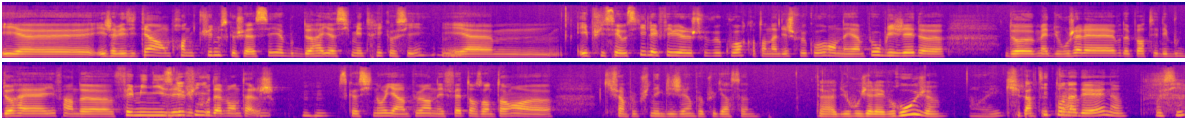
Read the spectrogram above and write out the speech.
Euh, et, j'avais hésité à en prendre qu'une parce que je suis assez boucle d'oreille asymétrique aussi. Mhm. Et, euh, et puis c'est aussi l'effet cheveux courts. Quand on a des cheveux courts, on est un peu obligé de, de mettre du rouge à lèvres, de porter des boucles d'oreilles, enfin de féminiser du coup davantage. Mhm. Mhm. Parce que sinon il y a un peu un effet de temps en temps euh, qui fait un peu plus négligé, un peu plus garçonne. Tu as du rouge à lèvres rouge qui fait partie de ton ADN aussi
